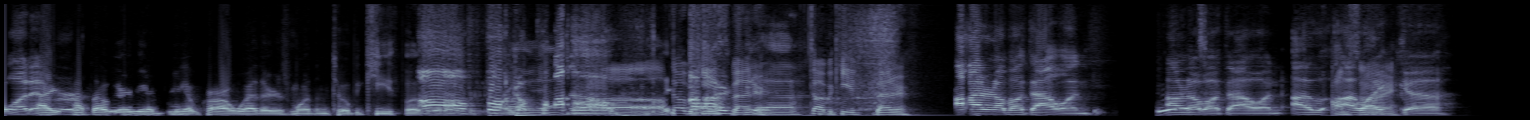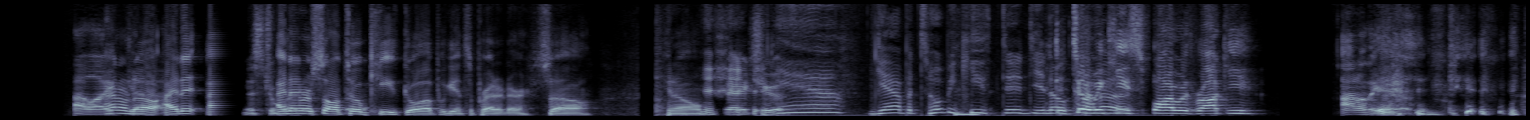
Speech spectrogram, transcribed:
Whatever. I thought we were gonna bring up Carl Weathers more than Toby Keith, but oh, whatever. fuck Like, Apollo. Uh, Toby Keith's better. yeah. Toby Keith's better. I don't know about that one. I don't know about that one. I I sorry. like uh I like I don't know. uh, I did. I, Mr. I never saw Toby Keith go up against a Predator, so you know. Very true. Yeah, yeah, but Toby Keith did, you know, Did Toby kinda- Keith spar with Rocky? I don't think so.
